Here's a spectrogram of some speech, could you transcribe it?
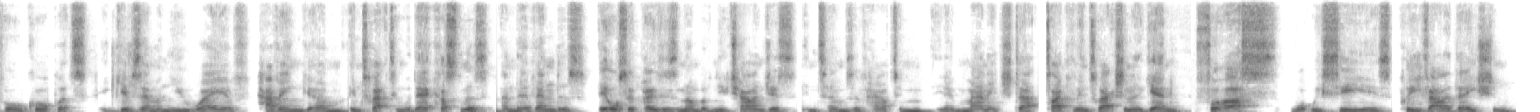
for corporates. It gives them a new way of having um, interacting with their customers and their vendors. It also poses a number of new challenges in terms of how to you know manage that type of interaction. And again, for us, what we see is pre-validation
